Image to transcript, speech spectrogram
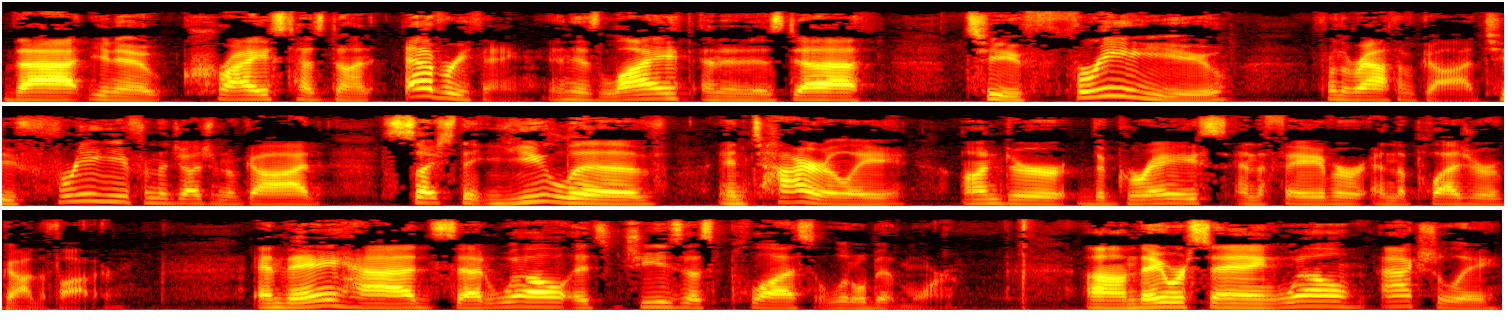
that, you know, Christ has done everything in his life and in his death to free you from the wrath of God, to free you from the judgment of God, such that you live entirely under the grace and the favor and the pleasure of God the Father. And they had said, well, it's Jesus plus a little bit more. Um, they were saying, well, actually,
